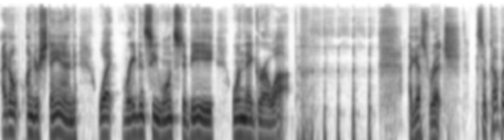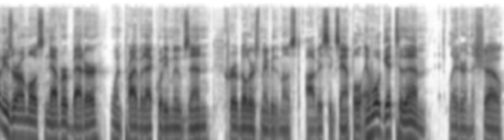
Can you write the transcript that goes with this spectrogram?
I don't understand what Radancy wants to be when they grow up. I guess rich. So companies are almost never better when private equity moves in. CareerBuilders may be the most obvious example, and we'll get to them later in the show.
